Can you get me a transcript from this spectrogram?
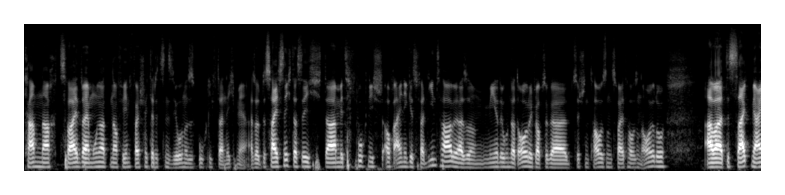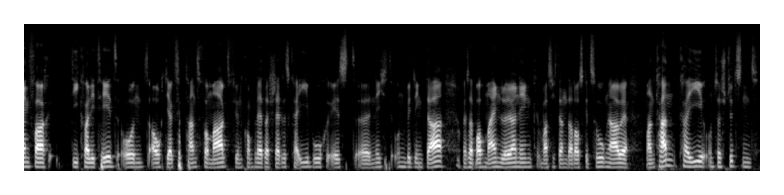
kam nach zwei, drei Monaten auf jeden Fall schlechte Rezension und das Buch lief dann nicht mehr. Also das heißt nicht, dass ich da mit dem Buch nicht auch einiges verdient habe, also mehrere hundert Euro, ich glaube sogar zwischen 1000 und 2000 Euro. Aber das zeigt mir einfach, die Qualität und auch die Akzeptanz vom Markt für ein komplett erstelltes KI-Buch ist äh, nicht unbedingt da. Und deshalb auch mein Learning, was ich dann daraus gezogen habe, man kann KI unterstützend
